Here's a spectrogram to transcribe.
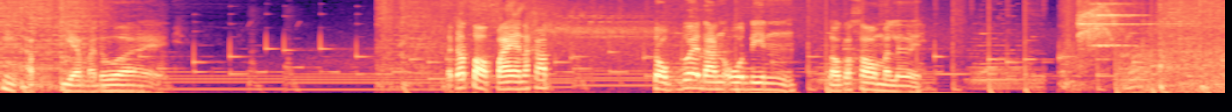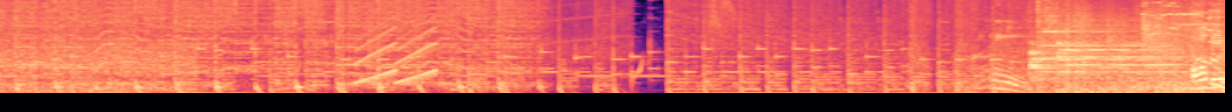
หินอัพเกียร์มาด้วย แล้วก็ต่อไปนะครับ จบด้วยดันโอดิน เราก็เข้ามาเลยโอดิน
